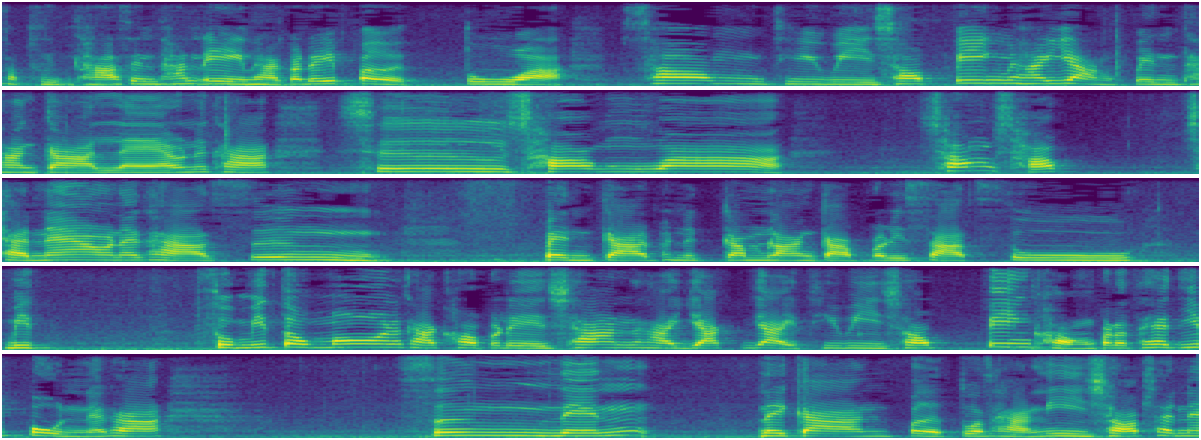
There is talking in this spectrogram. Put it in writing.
สรรพสินค้าเซ็นทรัลเองนะคะก็ได้เปิดตัวช่องทีวีช้อปปิ้งนะคะอย่างเป็นทางการแล้วนะคะชื่อช่องว่าช่องช็อป ชาแนลนะคะ ซึ่งเป็นการผนึกกำลังกับบริษัทซูมิซูมิโตโมนะคะคอร์ปอเรชันนะคะยักษ์ใหญ่ทีวีช้อปปิ้งของประเทศญี่ปุ่นนะคะ ซึ่งเน้น ในการเปิดตัวสถานีช็อปชาแน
